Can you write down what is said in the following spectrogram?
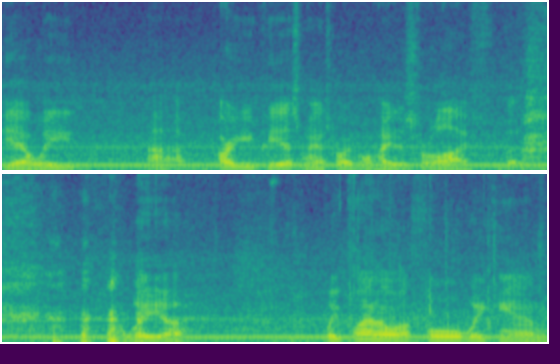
yeah, we uh, our UPS man's probably gonna hate us for life. But we uh, we plan on a full weekend.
